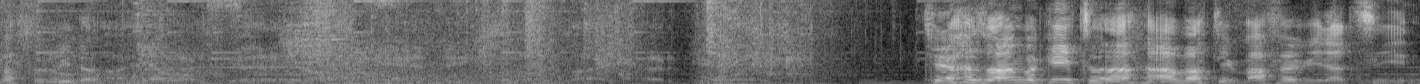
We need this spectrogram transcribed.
Waffe wieder. Tja, so einfach geht's, oder? Einfach die Waffe wieder ziehen.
